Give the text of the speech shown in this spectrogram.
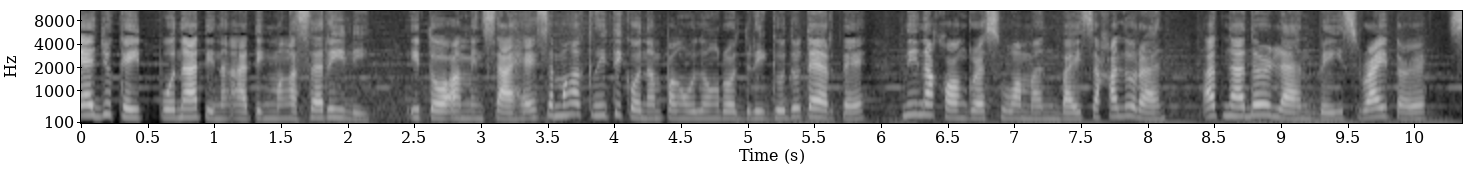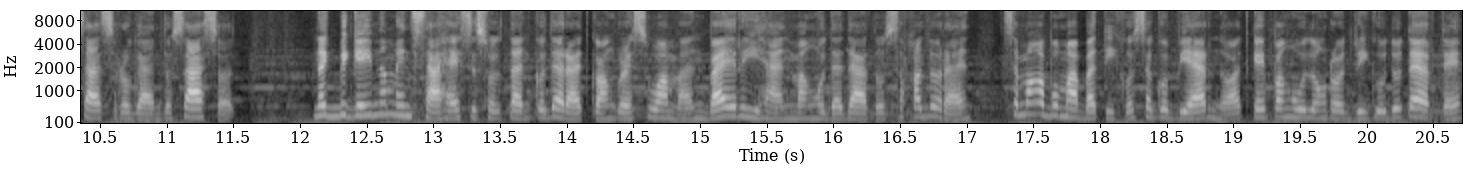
I-educate po natin ang ating mga sarili. Ito ang mensahe sa mga kritiko ng Pangulong Rodrigo Duterte ni na Congresswoman Bay Sakaluran at Netherland-based writer Sas Rogando Sasot. Nagbigay ng mensahe si Sultan Kudarat Congresswoman Rihan Mangudadato sa Kaluran sa mga bumabatiko sa gobyerno at kay Pangulong Rodrigo Duterte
